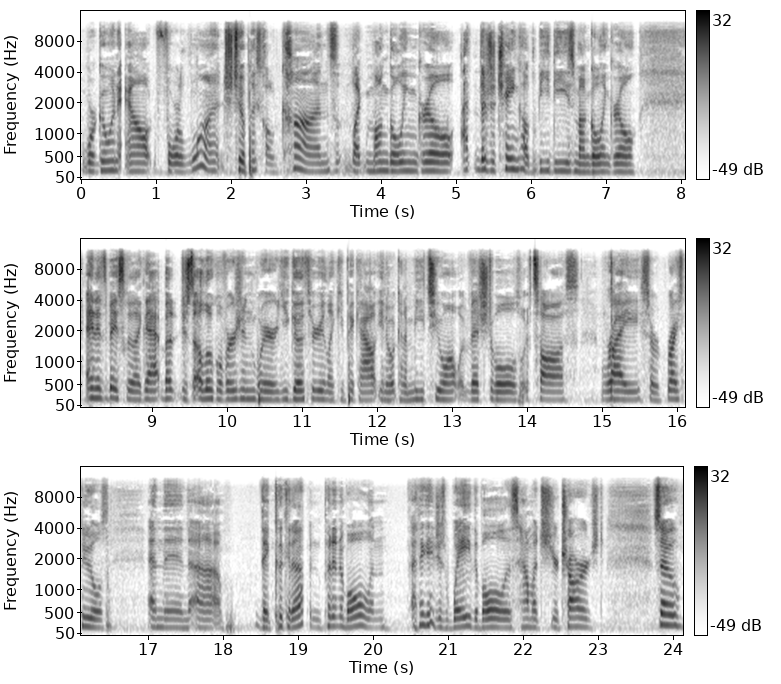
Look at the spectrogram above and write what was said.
we're going out for lunch to a place called Khan's, like Mongolian Grill. I, there's a chain called BD's Mongolian Grill. And it's basically like that, but just a local version where you go through and like you pick out, you know, what kind of meats you want, what vegetables, what sauce, rice or rice noodles, and then uh, they cook it up and put it in a bowl. And I think they just weigh the bowl as how much you're charged. So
